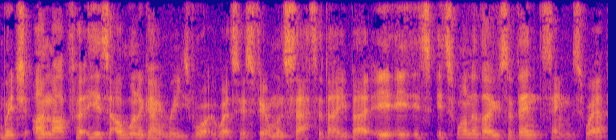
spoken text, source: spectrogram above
Which I'm up for. His, I want to go and read what, what's his film on Saturday, but it, it, it's it's one of those event things where,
